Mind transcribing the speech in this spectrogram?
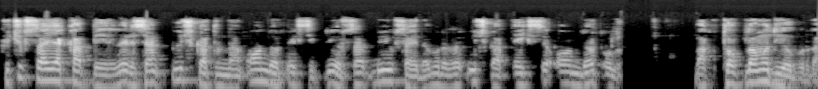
Küçük sayıya kat değeri verirsen 3 katından 14 eksik diyorsa büyük sayıda burada 3 kat eksi 14 olur. Bak toplamı diyor burada.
